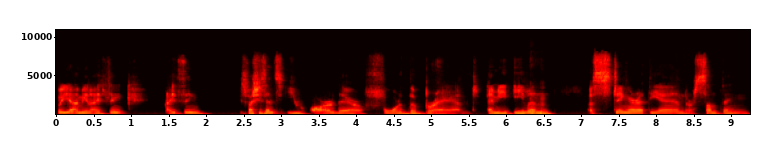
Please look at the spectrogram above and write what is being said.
But yeah, I mean, I think I think especially since you are there for the brand. I mean, even Mm-hmm. a stinger at the end or something.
